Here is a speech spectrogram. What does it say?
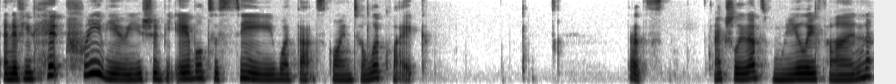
And if you hit preview, you should be able to see what that's going to look like. That's Actually, that's really fun.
